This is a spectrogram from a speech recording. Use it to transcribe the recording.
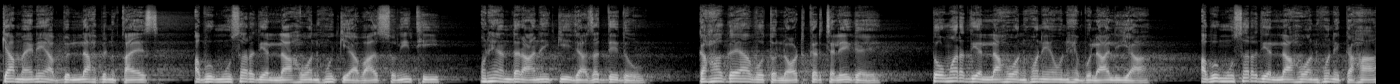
کیا میں نے عبداللہ بن قیس ابو موسا رضی اللہ عنہ کی آواز سنی تھی؟ انہیں اندر آنے کی اجازت دے دو۔ کہا گیا وہ تو لوٹ کر چلے گئے۔ تو عمر رضی اللہ عنہ نے انہیں بلا لیا۔ ابو موسیٰ رضی اللہ عنہ نے کہا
